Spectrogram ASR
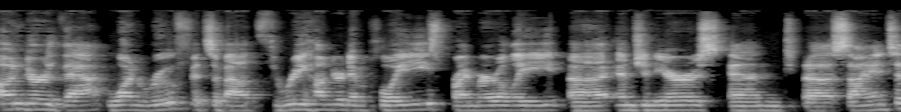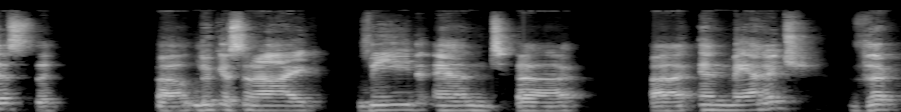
under that one roof. It's about 300 employees, primarily uh, engineers and uh, scientists that uh, Lukas and I lead and uh, and manage. The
